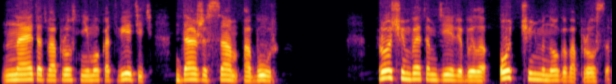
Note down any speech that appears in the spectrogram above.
На этот вопрос не мог ответить даже сам Абур. Впрочем, в этом деле было очень много вопросов.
